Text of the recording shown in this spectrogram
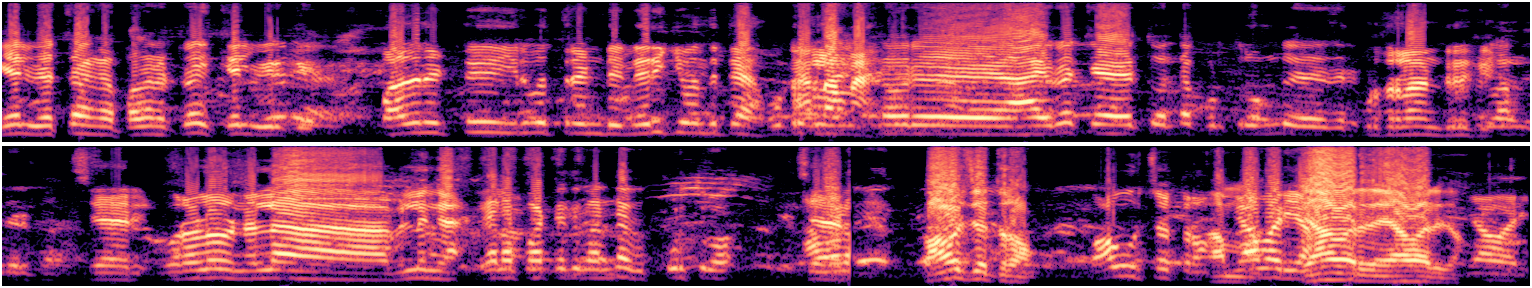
கேள்வி வச்சாங்க. பதினெட்டு ரூபாய் கேள்வி இருக்கு. பதினெட்டு இருபத்தி ரெண்டு நெருக்கி வந்துட்டேன். விட்டுருக்கலாமே இன்னும் ஒரு ஆயிரம் ரூபாய் சே- எடுத்து வந்தா இருக்கு. இருக்கு. கொடுத்துடலாம்னு இருக்கோம் சரி ஓரளவு நல்லா வில்லுங்க. வேலை பாட்டதுக்கு வந்தா கொடுத்துருவோம். பாவூர் சத்திரம். பாவூர் சத்திரம். ஆமா. வியாபாரி வியாபாரி தான். வியாபாரி.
